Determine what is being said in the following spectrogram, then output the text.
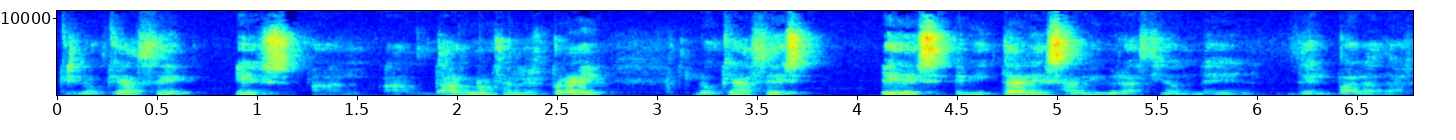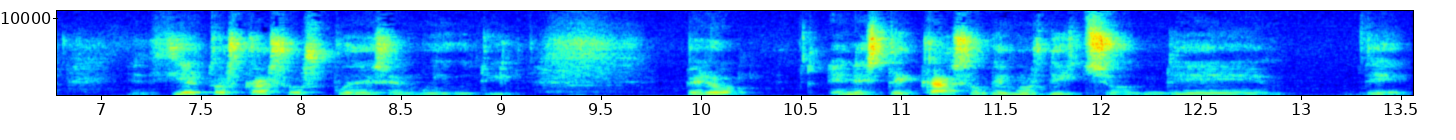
que lo que hace es, al, darnos el spray, lo que hace es, evitar esa vibración del paladar. En ciertos casos puede ser muy útil, pero en este caso que hemos dicho de, de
